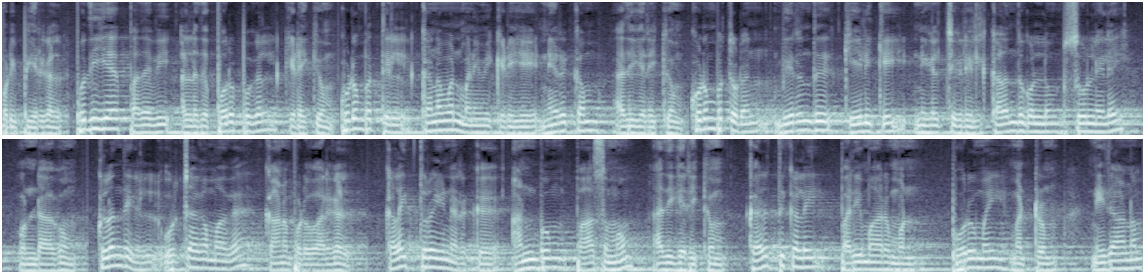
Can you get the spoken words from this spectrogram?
முடிப்பீர்கள். புதிய பதவி அல்லது பொறுப்புகள் கிடைக்கும். குடும்பத்தில் கணவன் மனைவிக்கிடையே நெருக்கம் அதிகரிக்கும். குடும்பத்துடன் விருந்து கேளிக்கை நிகழ்ச்சிகளில் கலந்து கொள்ளும் சூழ்நிலை உண்டாகும். குழந்தைகள் உற்சாகமாக காணப்படுவார்கள். கலைத்துறையினருக்கு அன்பும் பாசமும் அதிகரிக்கும். கருத்துக்களை பரிமாறும் முன் பொறுமை மற்றும் நிதானம்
